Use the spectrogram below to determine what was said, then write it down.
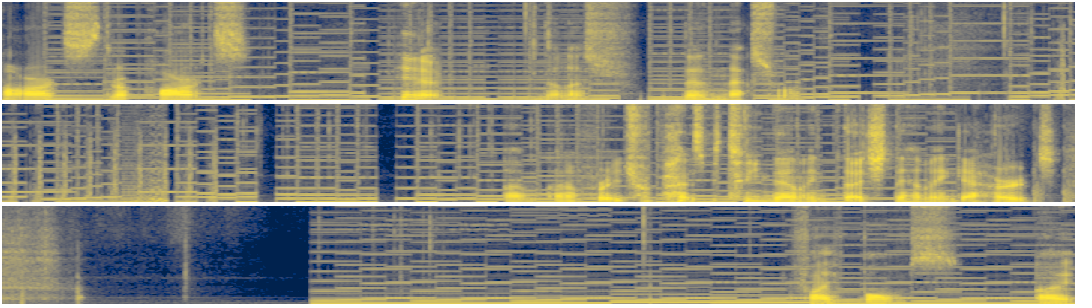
Hearts, drop hearts. Here, the last, the next one. I'm kind of afraid to pass between them and touch them and get hurt. five bombs. I...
